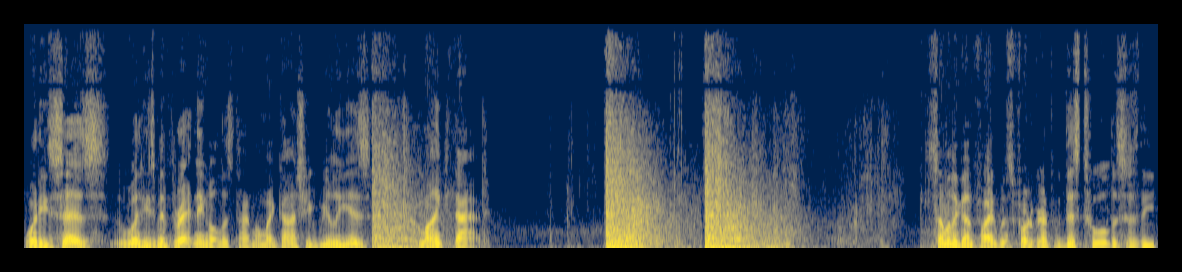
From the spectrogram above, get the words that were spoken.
what he says, what he's been threatening all this time. Oh my gosh, he really is like that. Some of the gunfight was photographed with this tool. This is the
